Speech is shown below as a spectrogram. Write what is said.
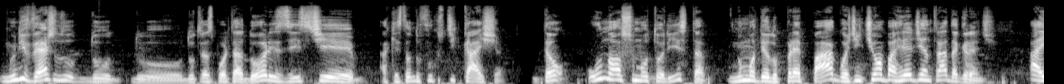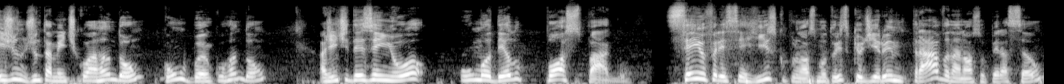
no universo do, do, do, do transportador existe a questão do fluxo de caixa. Então, o nosso motorista, no modelo pré-pago, a gente tinha uma barreira de entrada grande. Aí, juntamente com a Randon, com o banco Randon, a gente desenhou o modelo pós-pago, sem oferecer risco para o nosso motorista, porque o dinheiro entrava na nossa operação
